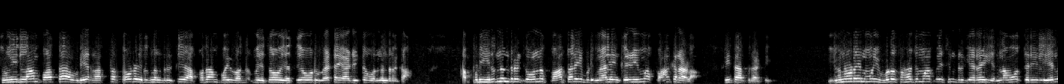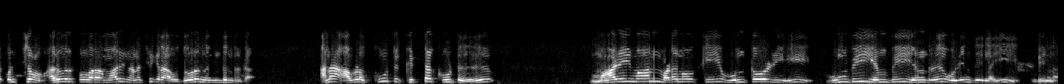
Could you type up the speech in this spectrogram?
துணியெல்லாம் பார்த்தா அப்படியே ரத்தத்தோட இருந்துட்டு இருக்கு அப்பதான் போய் வந்து ஏதோ எத்தையோ ஒரு வேட்டையாடிட்டு வந்துட்டு இருக்கான் அப்படி இருந்துட்டு இருக்கவன்னு பார்த்தாலே இப்படி மேலேயும் கீழியுமா பாக்குறாளாம் சீதா பிராட்டி இவனோட என்னமோ இவ்வளவு சகஜமா பேசிட்டு இருக்காரு என்னமோ தெரியலையேன்னு கொஞ்சம் அருவருப்பு வர மாதிரி நினைச்சுக்கிறா. தூரம் நின்றுட்டு இருக்கா. ஆனா அவளை கூட்டு கிட்ட கூட்டு மழைமான் வடநோக்கி உன் தோழி உம்பி எம்பி என்று ஒழிந்திலை அப்படின்னா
